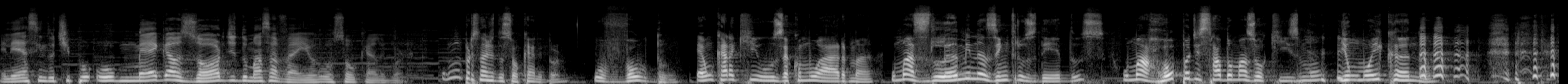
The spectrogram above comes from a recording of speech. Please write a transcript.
Ele é assim do tipo o Megazord do massa velho, o Soul Calibur. Um personagem do Soul Calibur, o Voldo, é um cara que usa como arma umas lâminas entre os dedos, uma roupa de sadomasoquismo e um moicano.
